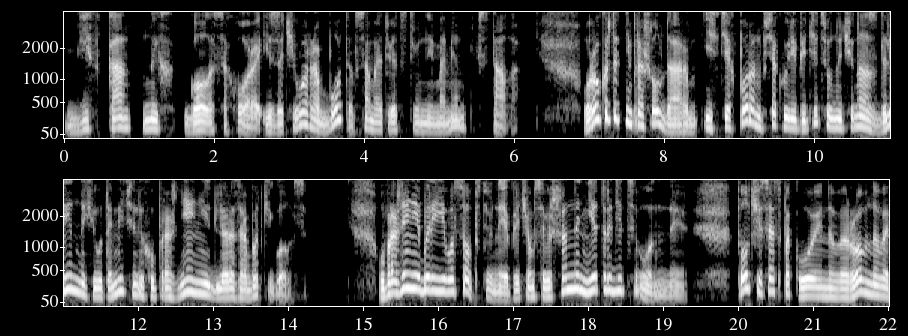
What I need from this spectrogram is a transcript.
дискантных голоса хора, из-за чего работа в самый ответственный момент встала. Урок этот не прошел даром, и с тех пор он всякую репетицию начинал с длинных и утомительных упражнений для разработки голоса. Упражнения были его собственные, причем совершенно нетрадиционные. Полчаса спокойного, ровного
